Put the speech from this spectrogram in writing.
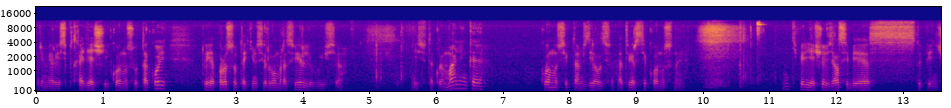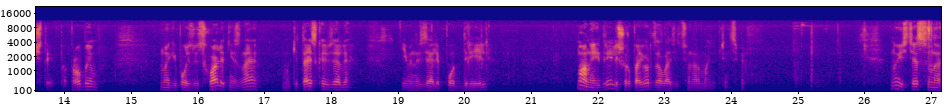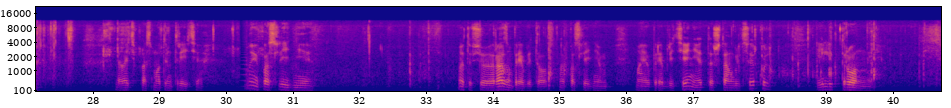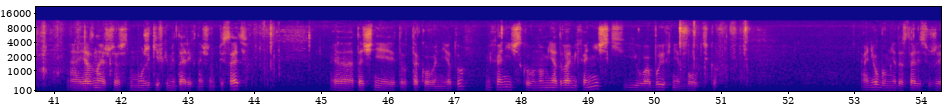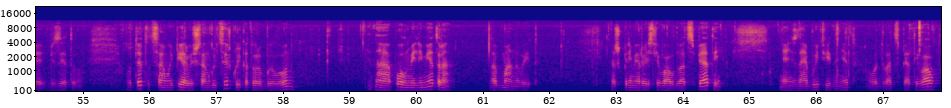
Например, если подходящий конус вот такой, то я просто вот таким сверлом рассверливаю и все. Есть вот такое маленькое конусик там сделать, отверстие конусное. И теперь я еще взял себе ступенчатый. Попробуем. Многие пользуются, хвалят, не знаю. Мы китайское взяли. Именно взяли под дрель. Ну, она и дрель, и шуруповерт залазит. Все нормально, в принципе. Ну, естественно, давайте посмотрим третье. Ну и последнее. Это все разом приобреталось. Последнее мое приобретение это штангуль-циркуль электронный. А, я знаю, что сейчас мужики в комментариях начнут писать. Э, точнее, вот такого нету механического. Но у меня два механических, и у обоих нет болтиков. Они оба мне достались уже без этого. Вот этот самый первый штангуль-циркуль, который был, он на пол миллиметра обманывает. Даже, к примеру, если вал 25, я не знаю, будет видно, нет. Вот 25 вал.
